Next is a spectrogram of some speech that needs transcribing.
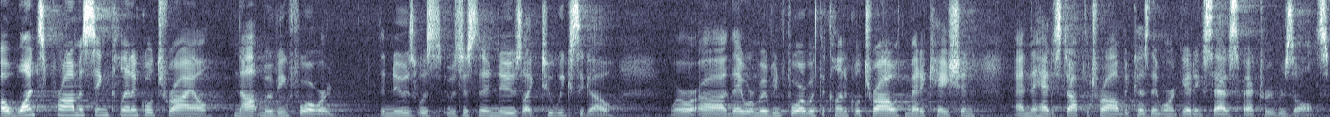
a once promising clinical trial not moving forward. The news was, it was just in the news like two weeks ago where uh, they were moving forward with the clinical trial with medication and they had to stop the trial because they weren't getting satisfactory results.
